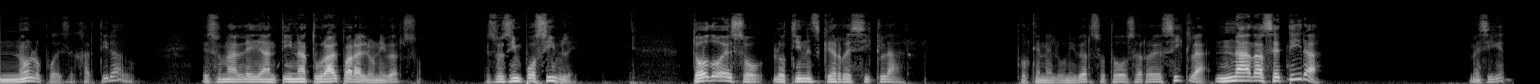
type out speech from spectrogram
no lo puedes dejar tirado. Es una ley antinatural para el universo. Eso es imposible. Todo eso lo tienes que reciclar. Porque en el universo todo se recicla, nada se tira. ¿Me siguen?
